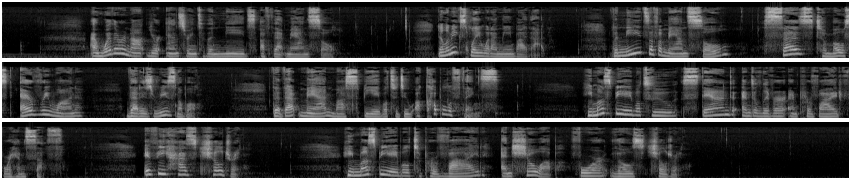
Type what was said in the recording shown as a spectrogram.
And whether or not you're answering to the needs of that man's soul. Now, let me explain what I mean by that. The needs of a man's soul says to most everyone that is reasonable that that man must be able to do a couple of things. He must be able to stand and deliver and provide for himself. If he has children, he must be able to provide and show up for those children.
